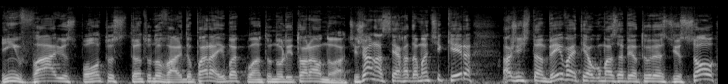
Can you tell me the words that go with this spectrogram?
em vários pontos, tanto no Vale do Paraíba quanto no Litoral Norte. Já na Serra da Mantiqueira, a gente também vai ter algumas aberturas de sol,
